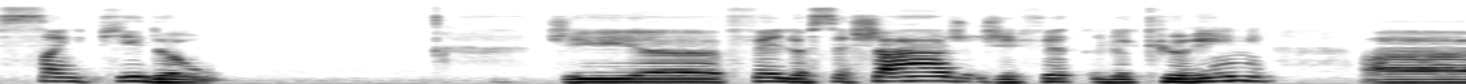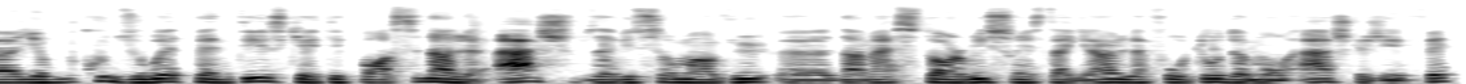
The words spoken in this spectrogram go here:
5 pieds de haut. J'ai euh, fait le séchage, j'ai fait le curing, euh, il y a beaucoup du wet panties qui a été passé dans le hash. Vous avez sûrement vu euh, dans ma story sur Instagram la photo de mon hash que j'ai fait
